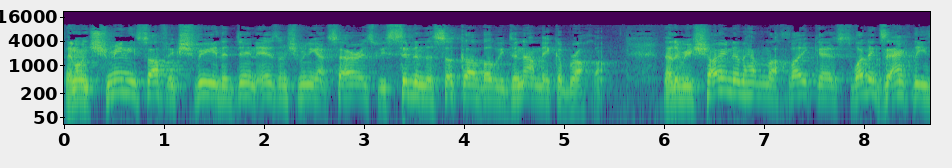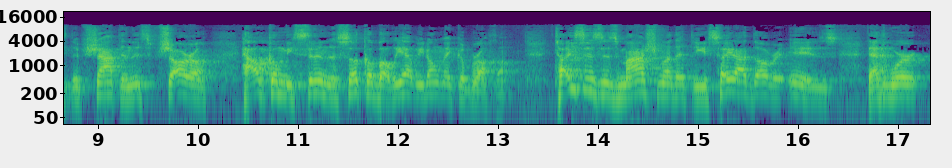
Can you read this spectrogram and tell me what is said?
Then on Shmini Safik Shvi the din is on Shmini Atzeres we sit in the sukkah but we do not make a bracha. Now the Rishonim have machlekes. What exactly is the pshat in this pshara? How come we sit in the sukkah but we have, we don't make a bracha? Taisus is mashma that the Yisayid Adover is that we're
